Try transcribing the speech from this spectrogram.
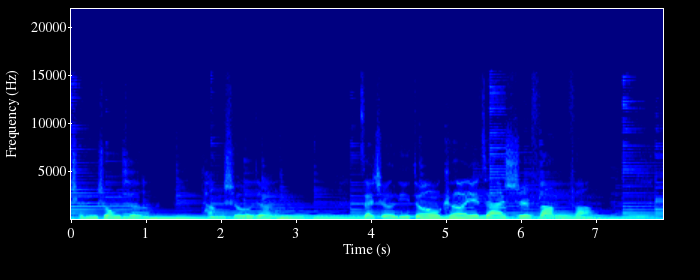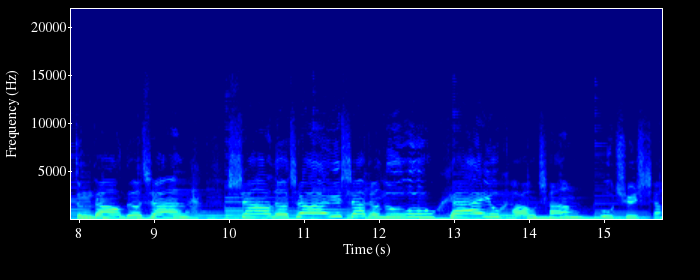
沉重的、烫手的，在这里都可以暂时放放。等到了站，下了车，余下的路还有好长，不去想，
